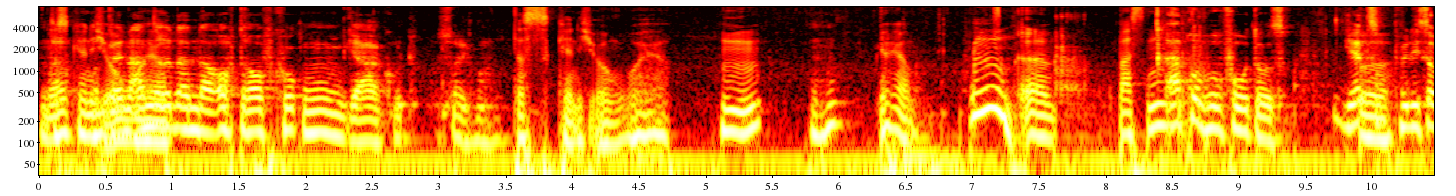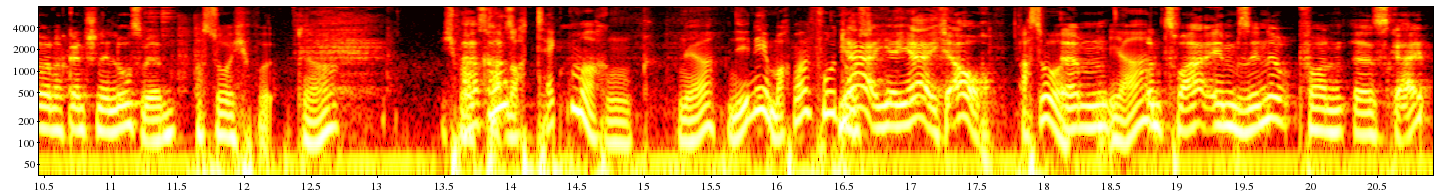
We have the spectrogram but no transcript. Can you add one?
Ne? Das kenn ich Und wenn andere ja. dann da auch drauf gucken, ja gut, was soll ich machen? Das kenne ich irgendwo, ja. Mhm. Mhm. Ja, ja. Mhm. Ähm, Basten? Apropos Fotos. Jetzt Äh. will ich es aber noch ganz schnell loswerden. Achso, ich wollte. Ja. Ich wollte gerade noch Tag machen. Ja. Nee, nee, mach mal Fotos. Ja, ja, ja, ich auch. Achso, Ähm, ja. Und zwar im Sinne von äh, Skype.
